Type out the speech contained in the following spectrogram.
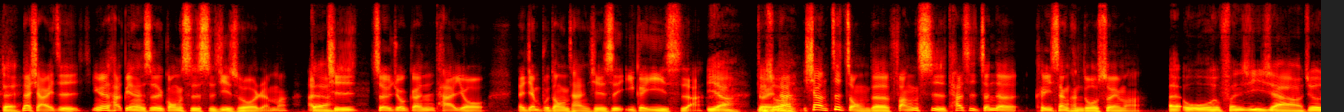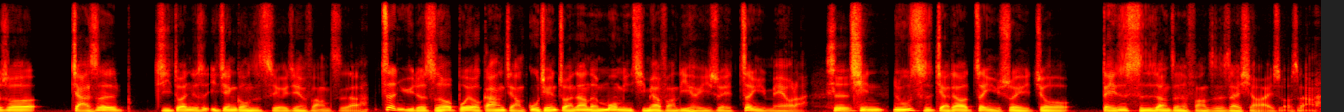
对，那小孩子因为他变成是公司实际所有人嘛，对啊，其实这就跟他有那间不动产其实是一个意思啊。一样。对，那像这种的方式，它是真的可以省很多税吗？呃，我分析一下啊，就是说假设。极端就是一间公司持有一间房子啊，赠与的时候不会有刚刚讲股权转让的莫名其妙房地合一税，赠与没有啦，是，请如实缴掉赠与税，就得是实质上真的房子在小孩手上啊。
